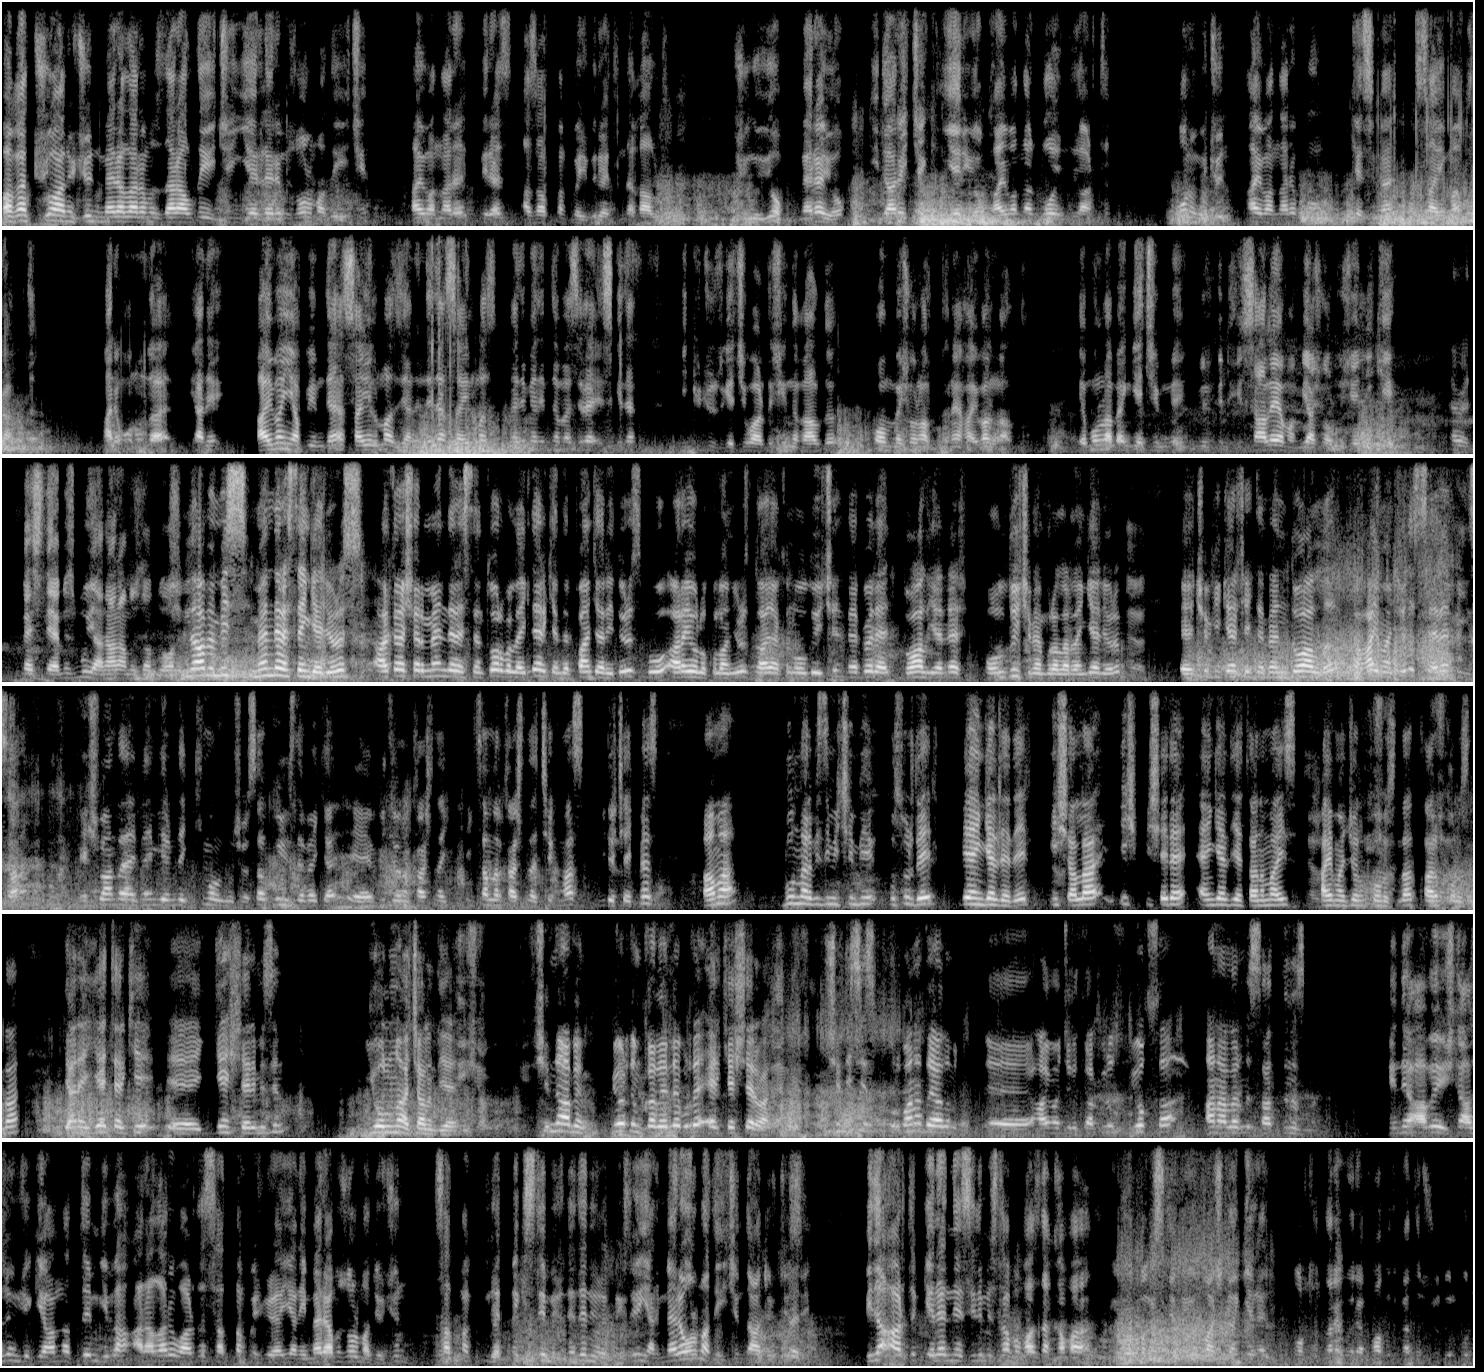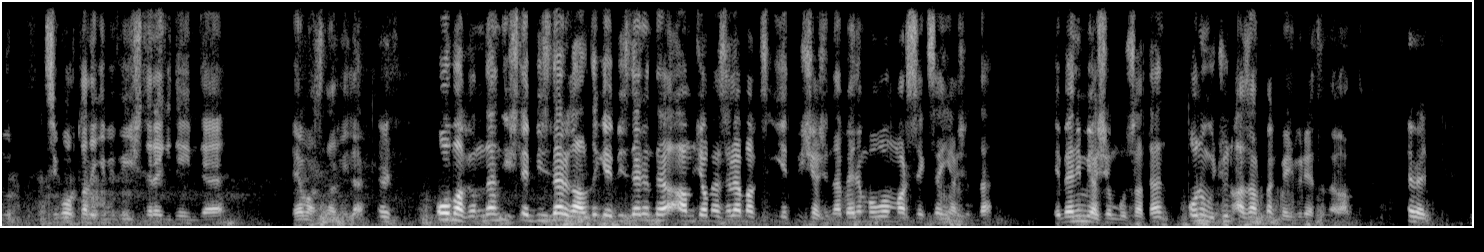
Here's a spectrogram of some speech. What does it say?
Fakat şu an için meralarımız daraldığı için, yerlerimiz olmadığı için hayvanları biraz azaltmak mecburiyetinde kaldık. Çünkü yok, mera yok, idare edecek yer yok, hayvanlar doymuyor artık. Onun için hayvanları bu kesime sayıma bıraktı. Hani onun da yani hayvan yapayım diye sayılmaz yani. Neden sayılmaz? Benim elimde mesela eskiden 200 geçi vardı şimdi kaldı 15-16 tane hayvan kaldı. E bununla ben geçimimi mümkün değil, sağlayamam. Yaş olmuş 52. Mesleğimiz bu yani aramızdan doğan. Şimdi abim biz Menderes'ten geliyoruz. Arkadaşlar Menderes'ten Torbalı'ya giderken de Pancar'a gidiyoruz. Bu arayolu kullanıyoruz daha yakın olduğu için ve böyle doğal yerler olduğu için ben buralardan geliyorum. Evet. E, çünkü gerçekten ben doğallığı ve hayvancılığı seven bir insanım. E, şu anda benim yerimde kim olmuş olsa bu yüzden belki e, videonun karşısında insanlar karşısında çıkmaz, video çekmez. Ama bunlar bizim için bir kusur değil, bir engel de değil. İnşallah hiçbir şeyde engel diye tanımayız. Evet. Hayvancılık konusunda, tarım konusunda. Yani yeter ki e, gençlerimizin yolunu açalım diye. İnşallah. Şimdi abim gördüğüm kadarıyla burada erkeşler var. Evet. Şimdi siz kurbana dayalı mı e, hayvancılık yapıyorsunuz yoksa analarını sattınız mı? Şimdi abi işte az önceki anlattığım gibi araları vardı satmak mecbur. Yani meramız olmadığı için satmak, üretmek istemiyoruz. Neden üretmek istemiyoruz? Yani mera olmadığı için daha Türkçesi. Bir de artık gelen neslimiz tabii fazla kafa yormak istemiyor. Başka gelen ortamlara göre fabrikadır, şudur budur, sigortalı gibi bir işlere gideyim de ev aslanıyla. Evet. O bakımdan işte bizler kaldık. E bizlerin de amca mesela bak 70 yaşında, benim babam var 80 yaşında. E benim yaşım bu zaten. Onun için azaltmak mecburiyetinde kaldık. Evet.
